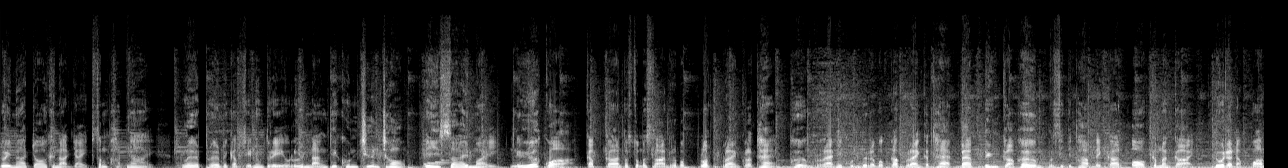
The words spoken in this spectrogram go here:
ด้วยหน้าจอขนาดใหญ่สัมผัสง่าย เพลิดเพลินไปกับเสียงดนตรีหรือหนังที่คุณชื่นชอบ ดีไซน์ใหม่เหนือกว่ากับการผสมผสานระบบลดแรงกระแทก เพิ่มแรงให้คุณด้วยระบบรับแรงกระแทกแบบดึงกลับเพิ่มประสิทธิภาพในการออกกำลังกาย ด้วยระดับความ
